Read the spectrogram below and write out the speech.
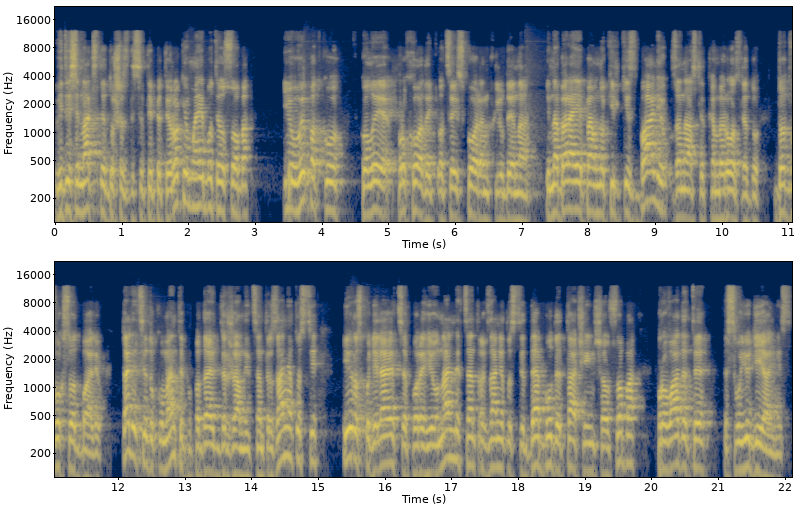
Від 18 до 65 років має бути особа. І у випадку, коли проходить оцей скоринг людина і набирає певну кількість балів за наслідками розгляду до 200 балів, далі ці документи попадають в Державний центр зайнятості і розподіляються по регіональних центрах зайнятості, де буде та чи інша особа провадити свою діяльність.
